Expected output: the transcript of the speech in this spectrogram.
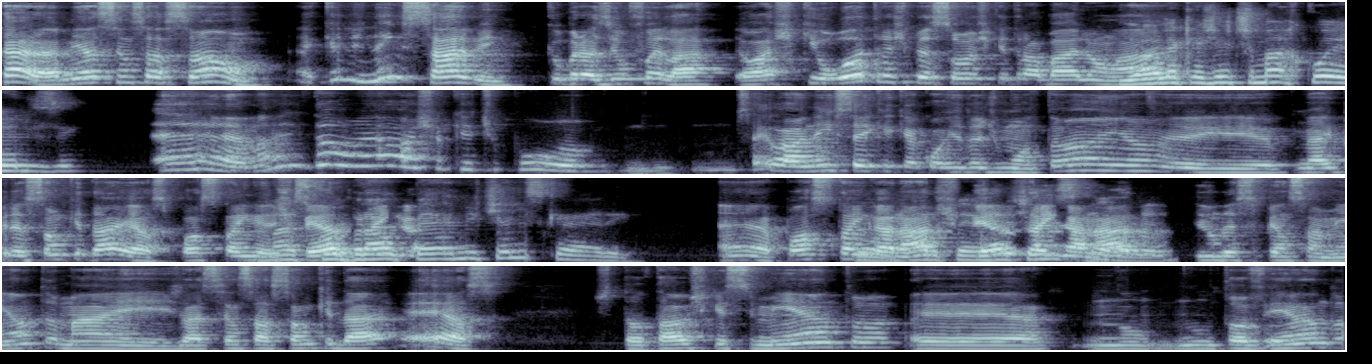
Cara, a minha sensação é que eles nem sabem que o Brasil foi lá. Eu acho que outras pessoas que trabalham lá. E olha que a gente marcou eles, hein? É, mas então eu acho que, tipo, sei lá, nem sei o que é corrida de montanha, e a impressão que dá é essa. Posso estar enganado. Mas espero cobrar o permit eles querem. É, posso estar enganado, espero estar enganado tendo esse pensamento, mas a sensação que dá é essa. De total esquecimento, é, não estou vendo.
